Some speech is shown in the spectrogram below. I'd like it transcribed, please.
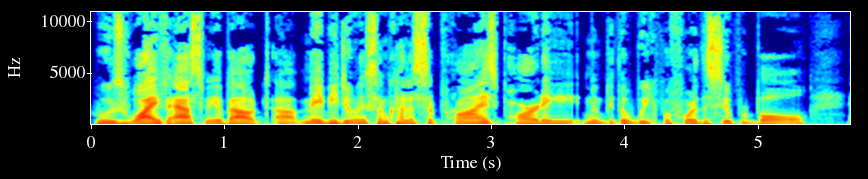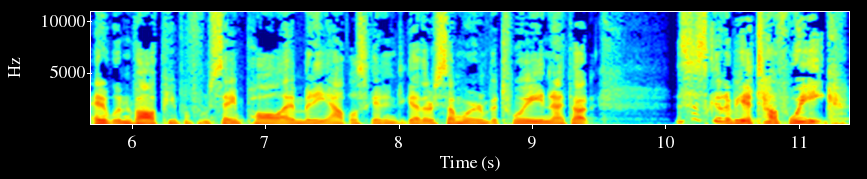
whose wife asked me about uh, maybe doing some kind of surprise party, maybe the week before the Super Bowl, and it would involve people from St. Paul and Minneapolis getting together somewhere in between. And I thought. This is going to be a tough week.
